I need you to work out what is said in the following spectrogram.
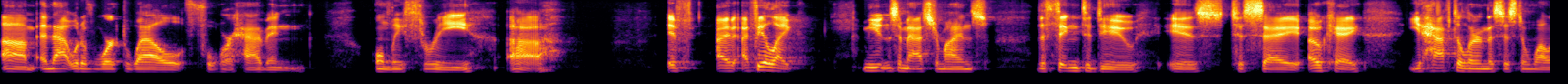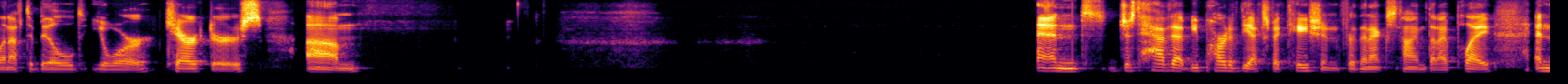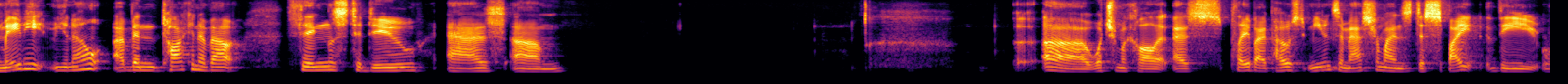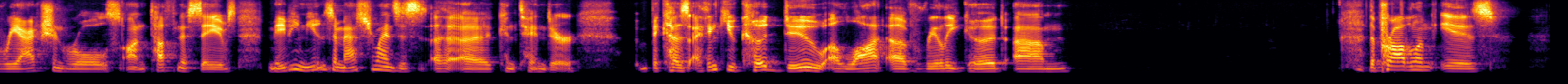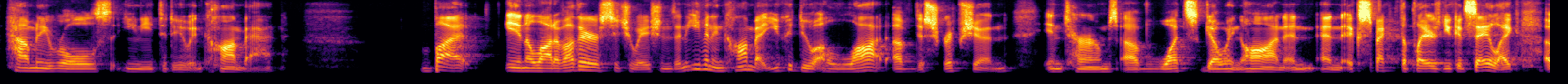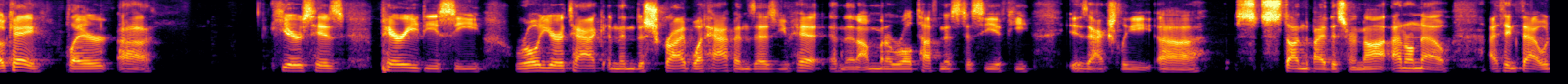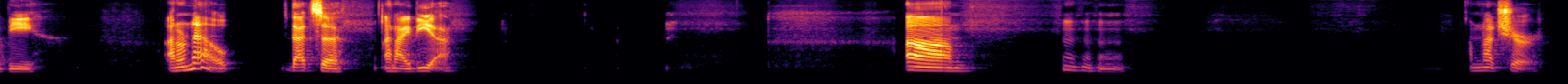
Um, and that would have worked well for having only three. Uh, if I, I feel like mutants and masterminds, the thing to do is to say, okay, you have to learn the system well enough to build your characters. Um, and just have that be part of the expectation for the next time that I play. And maybe, you know, I've been talking about things to do as um, uh what you call it as play by post mutants and masterminds despite the reaction rolls on toughness saves maybe mutants and masterminds is a, a, contender because i think you could do a lot of really good um the problem is how many rolls you need to do in combat. But in a lot of other situations and even in combat you could do a lot of description in terms of what's going on and and expect the players you could say like okay player uh here's his parry dc roll your attack and then describe what happens as you hit and then i'm going to roll toughness to see if he is actually uh stunned by this or not i don't know i think that would be i don't know that's a an idea. Um, I'm not sure.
